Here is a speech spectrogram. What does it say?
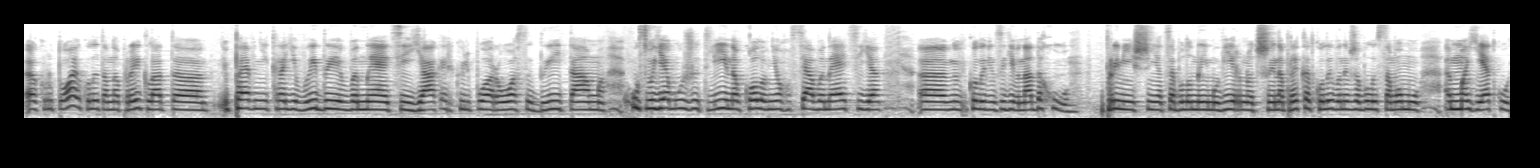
е, крутою, коли там, наприклад, е, певні краєвиди Венеції, як Еркюль Пуаро сидить там у своєму житлі, навколо в нього вся Венеція, е, ну, коли він сидів на даху. Приміщення це було неймовірно. Чи, наприклад, коли вони вже були в самому маєтку,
